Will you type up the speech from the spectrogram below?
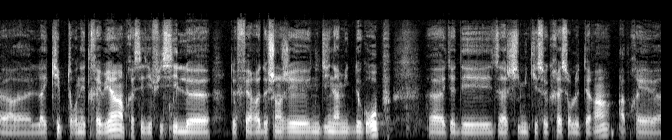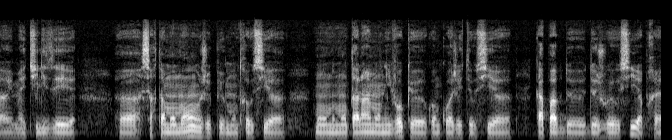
Euh, l'équipe tournait très bien. Après, c'est difficile de faire, de changer une dynamique de groupe. Il y a des alchimies qui se créent sur le terrain. Après, il m'a utilisé à certains moments. J'ai pu montrer aussi mon, talent et mon niveau, que, comme quoi été aussi capable de, de, jouer aussi. Après,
